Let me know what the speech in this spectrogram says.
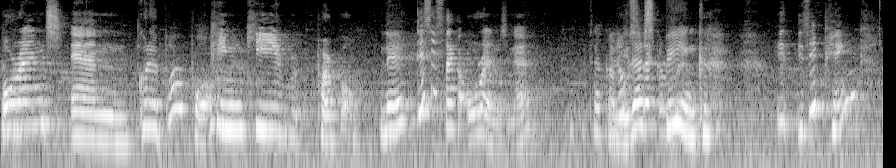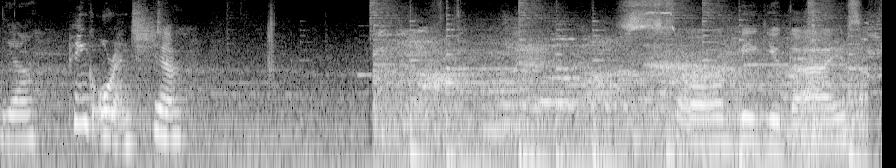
orange and purple. Pinky purple. Ne? This is like orange, ne? like a That's like pink. A it, is it pink? Yeah. Pink orange. Yeah. So big, you guys.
